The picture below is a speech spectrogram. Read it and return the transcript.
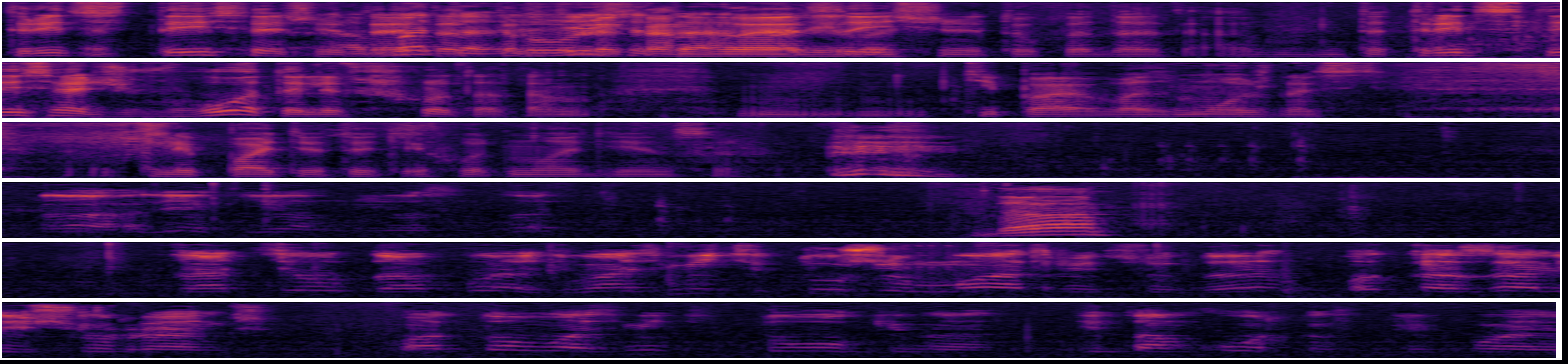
30 тысяч, Об это это- этот ролик англоязычный только, да. Это 30 тысяч в год или что-то там, типа возможность клепать вот этих вот младенцев. А, Олег, я, Да, хотел добавить, возьмите ту же матрицу, да, показали еще раньше. Потом возьмите Толкина, где там орков клепали.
